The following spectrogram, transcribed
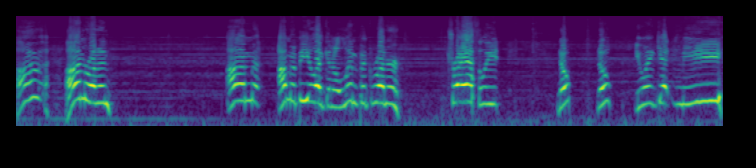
I'm I'm running. I'm I'm gonna be like an Olympic runner, triathlete. Nope, nope, you ain't getting me.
